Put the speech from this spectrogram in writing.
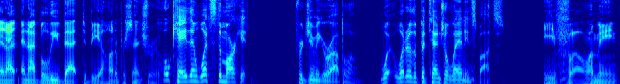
And I and I believe that to be 100% true. Okay, then what's the market for Jimmy Garoppolo? What what are the potential landing spots? If- Well, I mean,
